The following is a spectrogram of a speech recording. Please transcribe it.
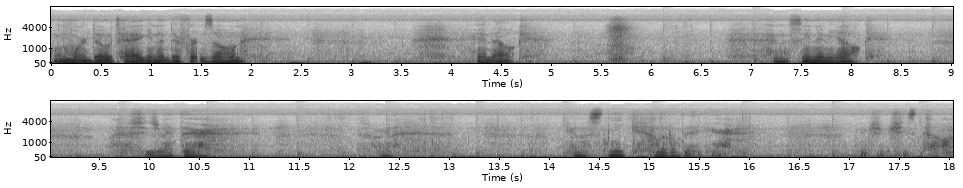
one more doe tag in a different zone and elk. Haven't seen any elk. She's right there. So we're gonna gonna sneak a little bit here. Make sure she's down.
